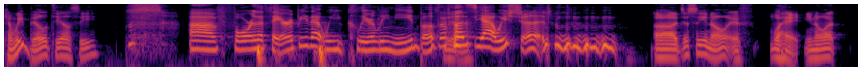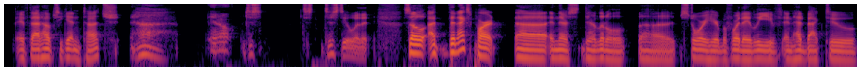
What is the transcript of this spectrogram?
Can we build TLC? Uh, for the therapy that we clearly need, both of Yeah. us. Yeah, we should. Uh, just so you know, if well, hey, you know what? If that helps you get in touch, you know, just just just deal with it. So uh, the next part uh, in their their little uh, story here before they leave and head back to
